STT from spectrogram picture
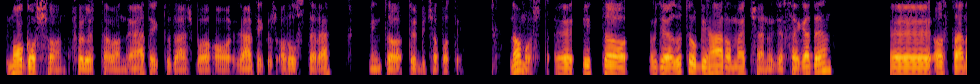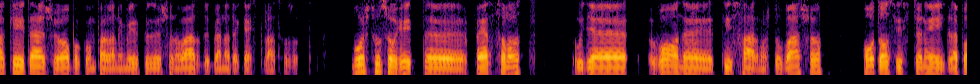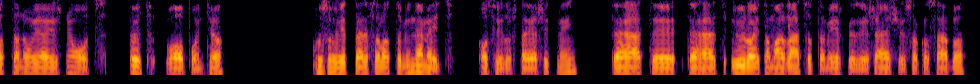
Magasan fölötte van játéktudásba a játékos arosztere, mint a többi csapaté. Na most, itt a ugye az utóbbi három meccsen, ugye Szegeden, aztán a két első Albokon elleni mérkőzésen a Várdi Benedek extrát hozott. Most 27 perc alatt ugye van 10-3-as dobása, 6 asszisztja, 4 lepattanója és 8 5 valpontja 27 perc alatt, ami nem egy acélos teljesítmény, tehát, tehát ő rajta már látszott a mérkőzés első szakaszában,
